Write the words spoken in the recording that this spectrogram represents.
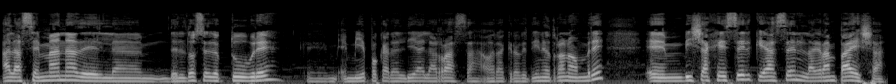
a la semana de la, del 12 de octubre, que en mi época era el Día de la Raza, ahora creo que tiene otro nombre, en Villa Gesell que hacen la gran paella.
